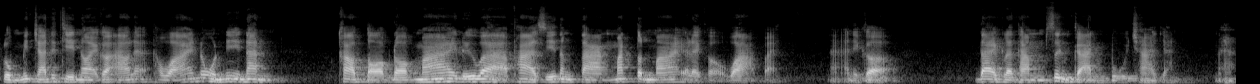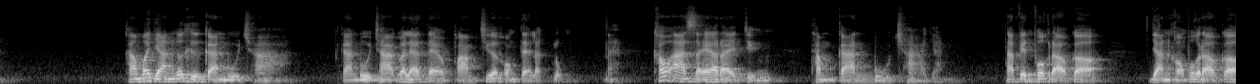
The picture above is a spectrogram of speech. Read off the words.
กลุ่มมิจฉาทิฏฐิหน่อยก็เอาแล้วถวายโน่นนี่นั่น ข้าวตอกดอกไม้หรือว่าผ้าสีต่างๆ มัดต้นไม้อะไรก็ว่าไปนะอันนี้ก็ได้กระทำซึ่งการบูชายันนะคำว่ายันก็คือการบูชา การบูชาก็แล้วแต่ความเชื่อของแต่ละกลุ่มนะเขาอาศัยอะไรจึงทำการบูชายัน ถ้าเป็นพวกเราก็ยันของพวกเราก็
